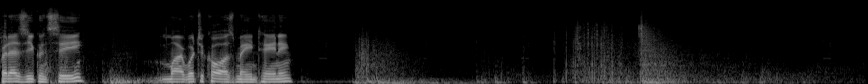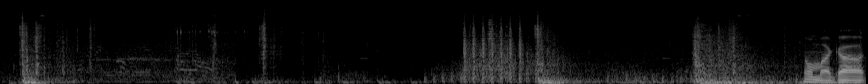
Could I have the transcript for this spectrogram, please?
But as you can see, my what you call is maintaining. Oh my god.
